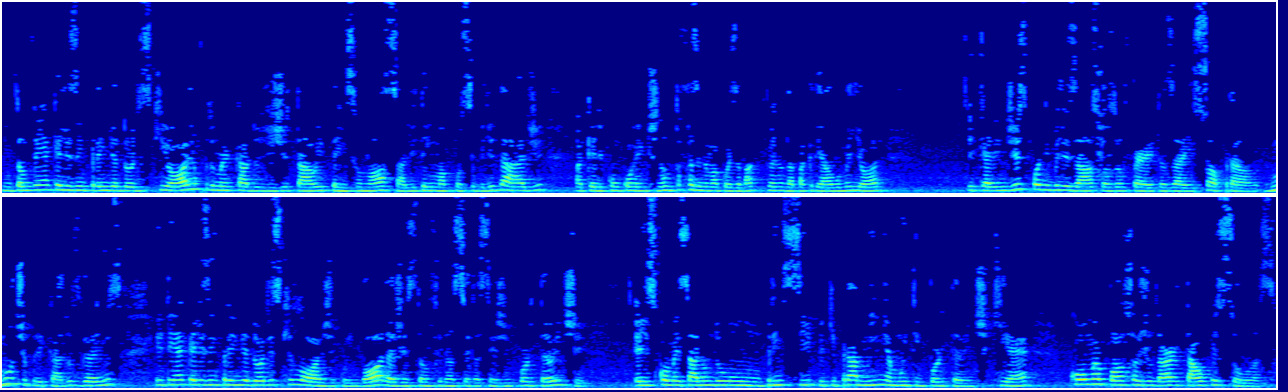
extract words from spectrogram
Então, tem aqueles empreendedores que olham para o mercado digital e pensam: nossa, ali tem uma possibilidade, aquele concorrente não está fazendo uma coisa bacana, dá para criar algo melhor, e querem disponibilizar suas ofertas aí só para multiplicar os ganhos. E tem aqueles empreendedores que, lógico, embora a gestão financeira seja importante, eles começaram de um princípio que para mim é muito importante, que é como eu posso ajudar tal pessoas.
